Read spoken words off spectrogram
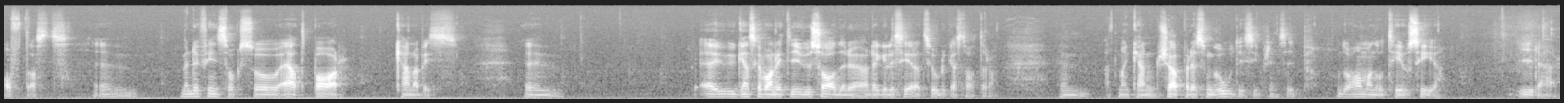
oftast. Eh, men det finns också ätbar cannabis. Det är ju ganska vanligt i USA där det har legaliserats i olika stater. Då. Att man kan köpa det som godis i princip. Och då har man då THC i det här.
